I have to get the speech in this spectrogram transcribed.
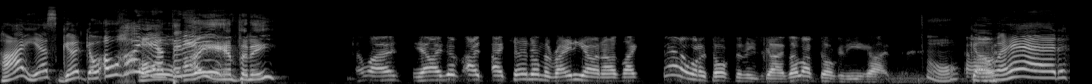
Hi, yes, good. Go. Oh, hi, oh, Anthony. Hi, Anthony. Hello. Yeah, I just I, I turned on the radio and I was like, man, I want to talk to these guys. I love talking to you guys. Oh, Go ahead.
